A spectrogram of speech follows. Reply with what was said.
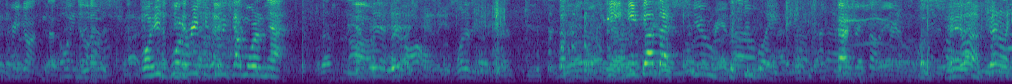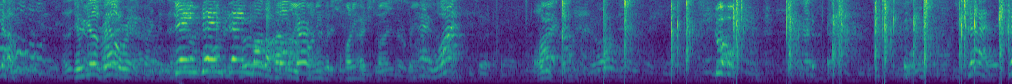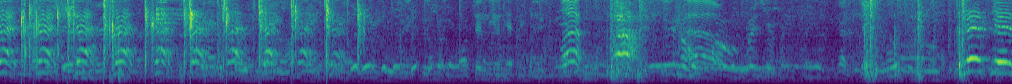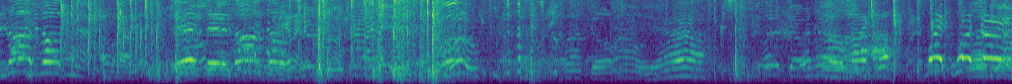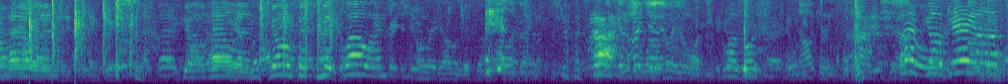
and three guns. That's it. Oh, well, he's Puerto Rican, so he's got more than that. He, he's got that shoe, the shoe blade. Patrick's not afraid of him. I'm trying to like go. Yeah, we get a bell ring. Ding, ding, ding, motherfucker. funny, but it's funny when you find it. Hey, what? Go! This is awesome! Let's go. Let's go, Mike. Mike Wonder! Let's go, Helen. Let's go, McClellan. Let's go, Chaos.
